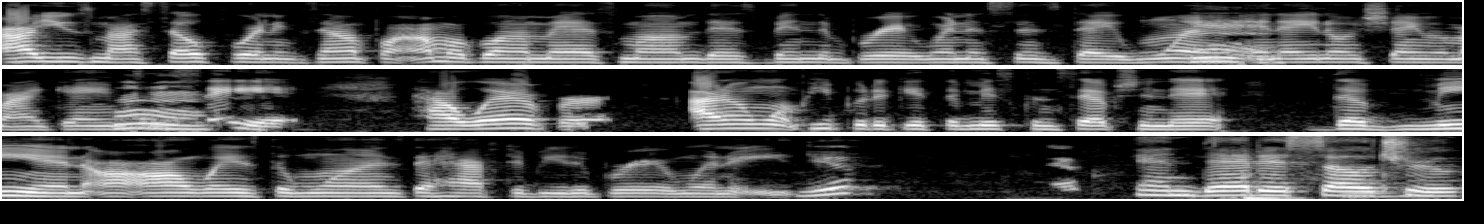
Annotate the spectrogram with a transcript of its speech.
I'll use myself for an example. I'm a bum ass mom that's been the breadwinner since day one, mm. and ain't no shame in my game mm. to say it. However, I don't want people to get the misconception that the men are always the ones that have to be the breadwinner either. Yep. And that is so mm-hmm. true.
